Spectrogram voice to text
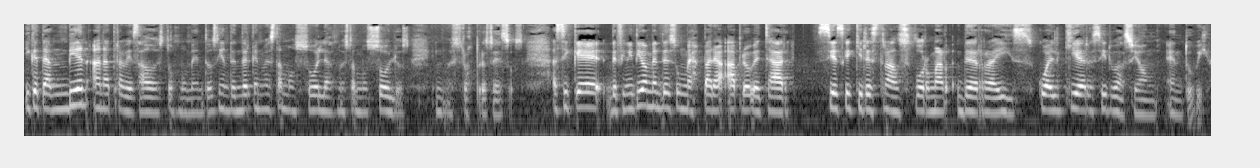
y que también han atravesado estos momentos y entender que no estamos solas, no estamos solos en nuestros procesos. Así que definitivamente es un mes para aprovechar si es que quieres transformar de raíz cualquier situación en tu vida.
